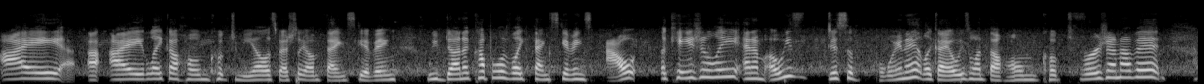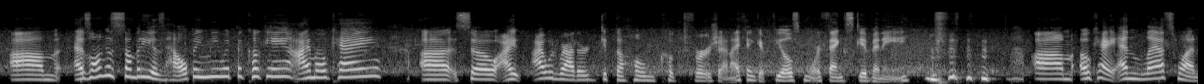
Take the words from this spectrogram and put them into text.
I I- like a home cooked meal, especially on Thanksgiving. We've done a couple of like Thanksgivings out occasionally, and I'm always disappointed. Like I always want the home cooked version of it. Um, as long as somebody is helping me with the cooking, I'm okay. Uh, so I, I would rather get the home cooked version. I think it feels more Thanksgiving um, okay, and last one.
